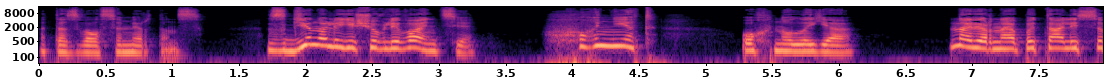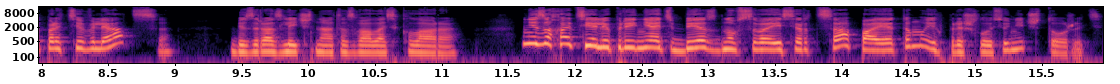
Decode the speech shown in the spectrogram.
отозвался Мертонс. «Сгинули еще в Ливанте». «О, нет!» — охнула я. «Наверное, пытались сопротивляться?» — безразлично отозвалась Клара не захотели принять бездну в свои сердца, поэтому их пришлось уничтожить.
